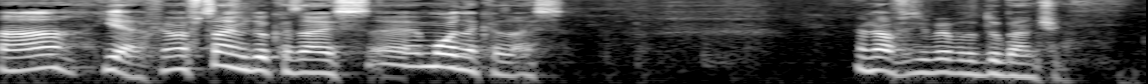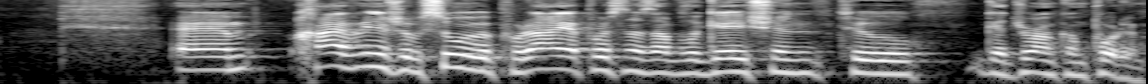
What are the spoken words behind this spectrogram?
Uh, yeah, if you have time, do kazais, uh, more than kazais. To be able to do benching. Um, a person has obligation to get drunk on Purim.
